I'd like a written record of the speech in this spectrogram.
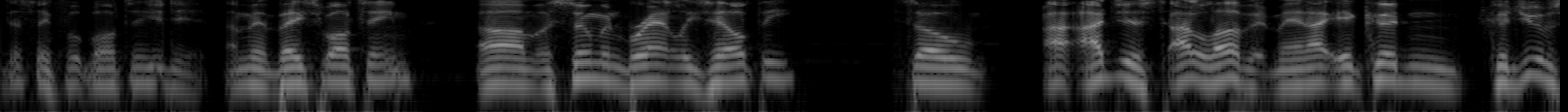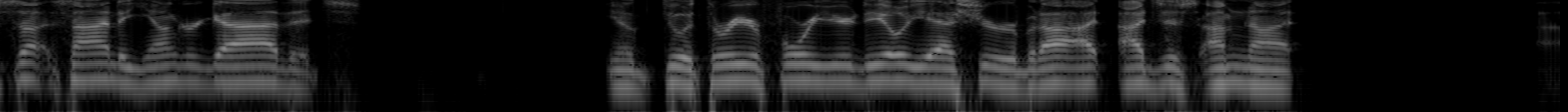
Did I say football team? You did. I meant baseball team. Um, assuming Brantley's healthy. So I, I just I love it, man. I, it couldn't. Could you have signed a younger guy that's, you know, do a three or four year deal? Yeah, sure. But I I just I'm not. I-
